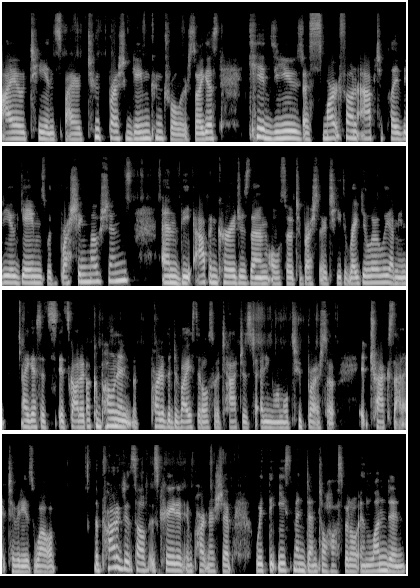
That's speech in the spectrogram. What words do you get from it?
IoT inspired toothbrush game controller. So I guess kids use a smartphone app to play video games with brushing motions and the app encourages them also to brush their teeth regularly. I mean, I guess it's it's got a, a component part of the device that also attaches to any normal toothbrush so it tracks that activity as well. The product itself is created in partnership with the Eastman Dental Hospital in London.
